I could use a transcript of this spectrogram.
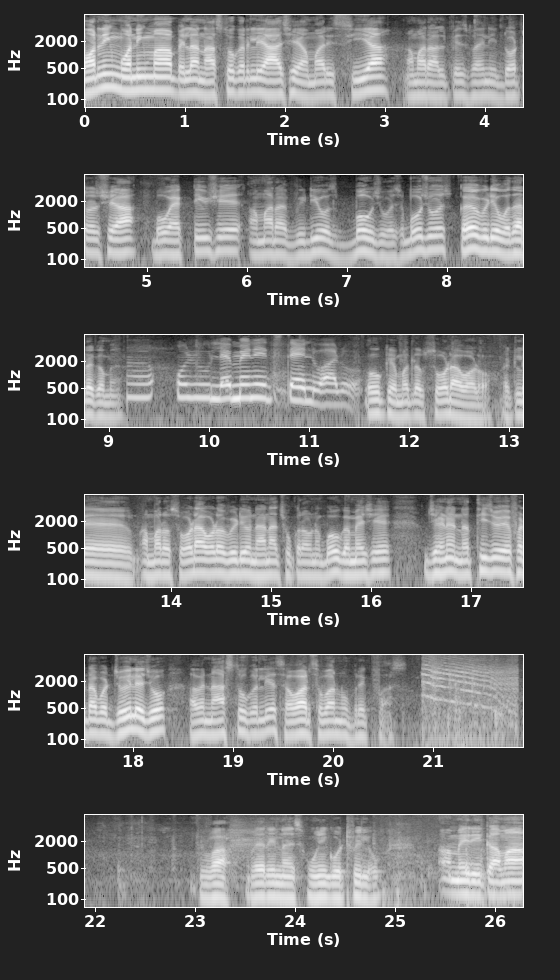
મોર્નિંગ મોર્નિંગમાં પહેલાં નાસ્તો કરી લે આ છે અમારી સિયા અમારા અલ્પેશભાઈની ડોટર છે આ. બહુ એક્ટિવ છે. અમારા વિડીયોઝ બહુ જોવે છે. બહુ જોવે છે? કયો વીડિયો વધારે ગમે? ઓલું લેમનેડ સ્ટેન્ડ વાળો. ઓકે મતલબ સોડાવાળો એટલે અમારો સોડાવાળો વીડિયો નાના છોકરાઓને બહુ ગમે છે. જેણે નથી જોયો એ ફટાફટ જોઈ લેજો. હવે નાસ્તો કરી લઈએ સવાર સવારનું બ્રેકફાસ્ટ વાહ વેરી નાઇસ હું ગોઠવી લઉં. અમેરિકામાં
